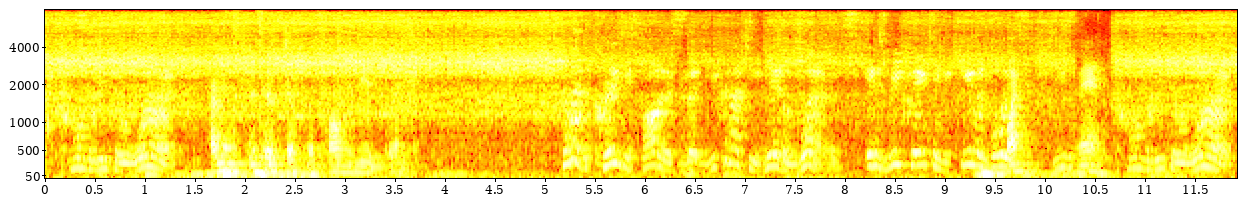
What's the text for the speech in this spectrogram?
I can't believe it works. I mean, this is just the song you play. You know, like, the craziest part of this is that you can actually hear the words. It is recreating the human voice What? using Where? can't believe it works.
